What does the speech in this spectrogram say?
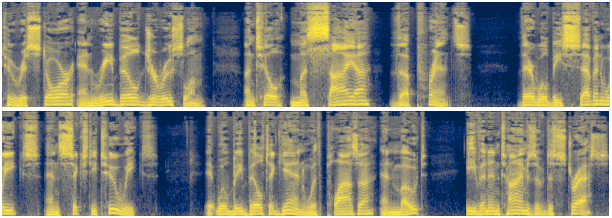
to restore and rebuild Jerusalem until Messiah the Prince. There will be seven weeks and 62 weeks. It will be built again with plaza and moat, even in times of distress.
